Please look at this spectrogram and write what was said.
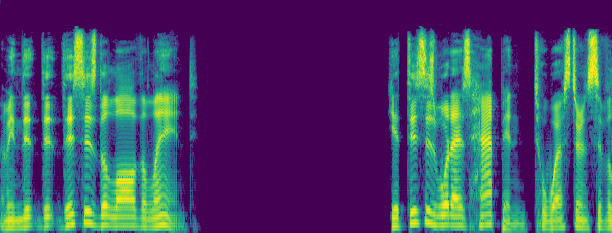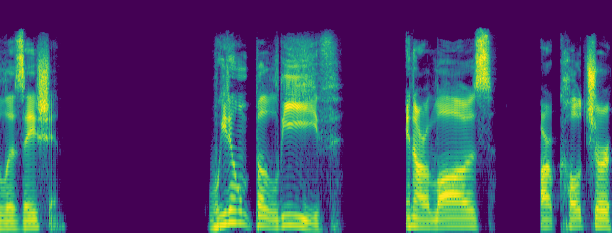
I mean, th- th- this is the law of the land. Yet this is what has happened to Western civilization. We don't believe in our laws, our culture.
